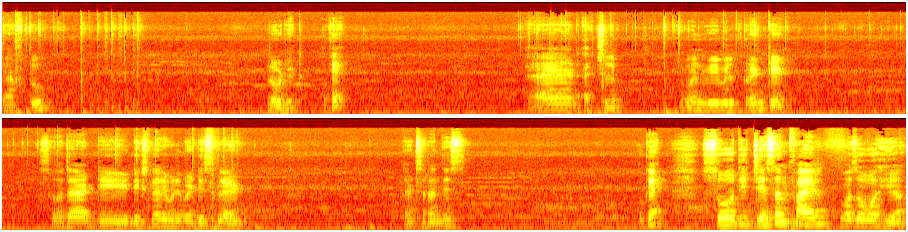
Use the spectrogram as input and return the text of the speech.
you have to load it okay and actually when we will print it so that the dictionary will be displayed. Let's run this. Okay. So the json file was over here.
